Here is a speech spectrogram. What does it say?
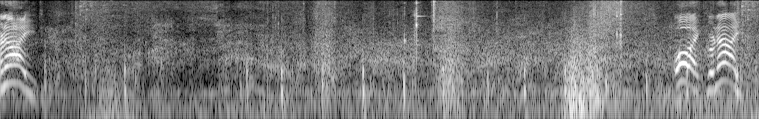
Grenade! Oi, grenade!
